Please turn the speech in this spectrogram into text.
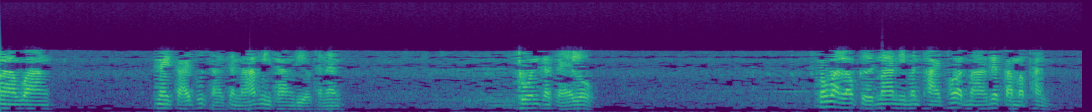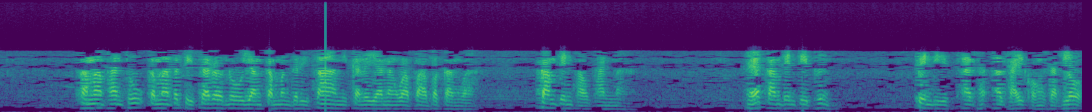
มาวางในสายพุทธศาสนามีทางเดียวเท่านั้น ทวนกระแสโลก เพราะว่าเราเกิดมานี่มันถ่ายทอดมาเรียกกรรมพันธ์กรรมพันธุกรรมปฏิสารโนยังกรรมังกริซามีกัลยาณังวาปาปกังวากรรมเป็นเผ่าพันธุ์มาและกรรมเป็นที่พึ่ง เป็นดีอาศัยของสัตว์โลก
